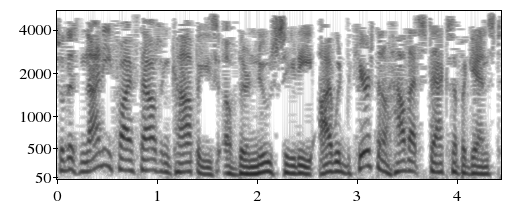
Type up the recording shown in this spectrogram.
So there's ninety five thousand copies of their new CD. I would be curious to know how that stacks up against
